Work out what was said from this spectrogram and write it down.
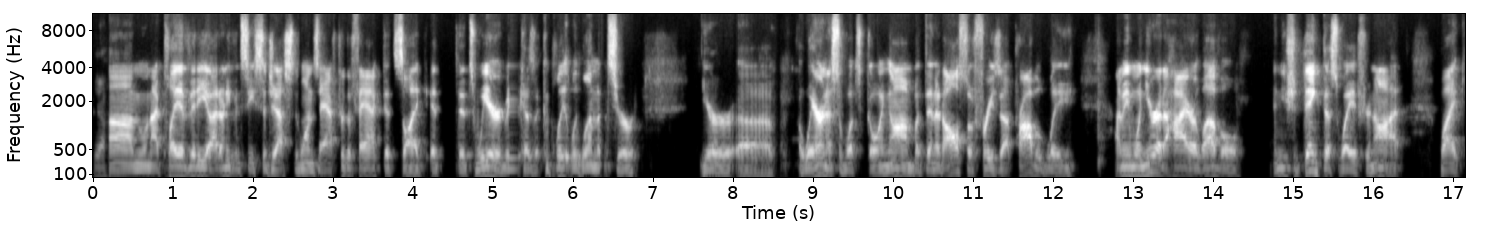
yeah. Um, when I play a video, I don't even see suggested ones after the fact. It's like it it's weird because it completely limits your your uh, awareness of what's going on, but then it also frees up probably. I mean, when you're at a higher level, and you should think this way if you're not, like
